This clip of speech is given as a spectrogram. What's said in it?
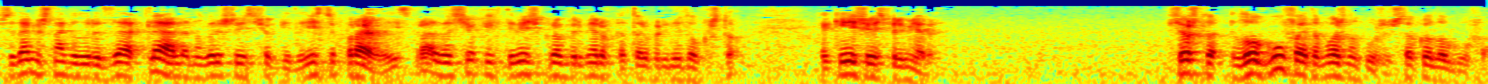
Всегда Мишна говорит за кля, она говорит, что есть еще какие-то. Есть правила. Есть правила, значит, еще каких-то вещи, кроме примеров, которые привели только что. Какие еще есть примеры? Все, что логуфа, это можно кушать. Что такое логуфа?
